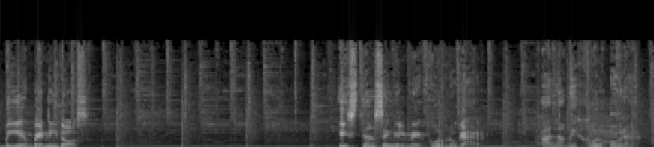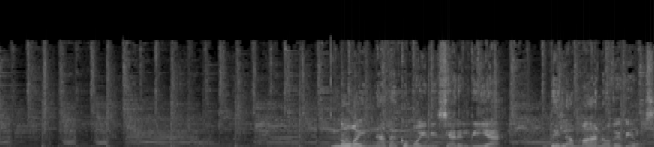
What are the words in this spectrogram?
Bienvenidos. Estás en el mejor lugar, a la mejor hora. No hay nada como iniciar el día de la mano de Dios.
